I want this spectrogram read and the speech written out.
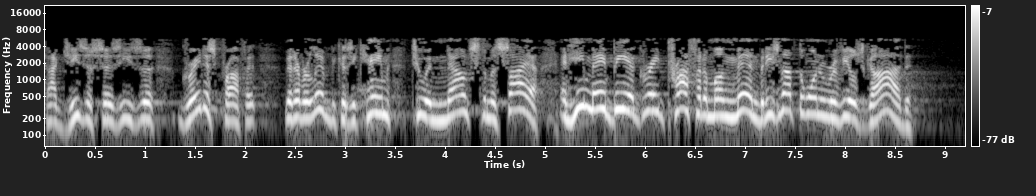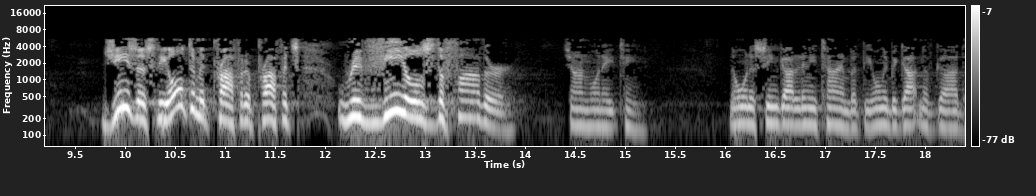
in fact, Jesus says he's the greatest prophet that ever lived because he came to announce the Messiah. And he may be a great prophet among men, but he's not the one who reveals God. Jesus, the ultimate prophet of prophets, reveals the Father. John 1:18. No one has seen God at any time, but the only begotten of God,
